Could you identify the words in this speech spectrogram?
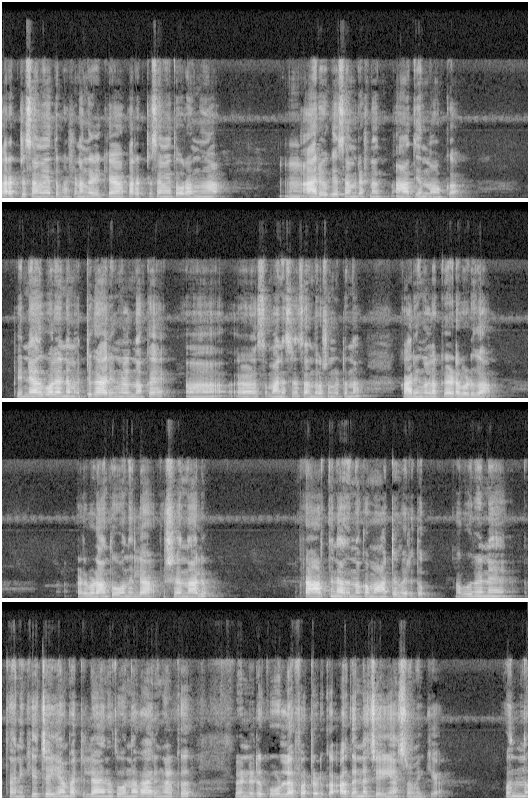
കറക്റ്റ് സമയത്ത് ഭക്ഷണം കഴിക്കുക കറക്റ്റ് സമയത്ത് ഉറങ്ങുക ആരോഗ്യ സംരക്ഷണം ആദ്യം നോക്കുക. പിന്നെ അതുപോലെ തന്നെ മറ്റു കാര്യങ്ങളിൽ നിന്നൊക്കെ മനസ്സിന് സന്തോഷം കിട്ടുന്ന കാര്യങ്ങളിലൊക്കെ ഇടപെടുക. ഇടപെടാൻ തോന്നില്ല പക്ഷെ എന്നാലും പ്രാർത്ഥന അതിൽ നിന്നൊക്കെ മാറ്റം വരുത്തും. അതുപോലെ തന്നെ തനിക്ക് ചെയ്യാൻ പറ്റില്ല എന്ന് തോന്നുന്ന കാര്യങ്ങൾക്ക് വേണ്ടിയിട്ട് കൂടുതൽ എഫർട്ട് എടുക്കുക. അത് തന്നെ ചെയ്യാൻ ശ്രമിക്കുക. ഒന്ന്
